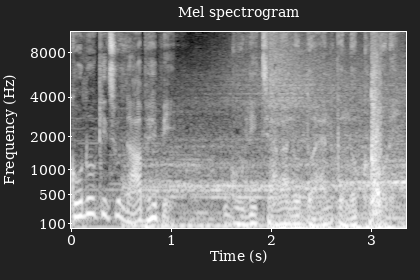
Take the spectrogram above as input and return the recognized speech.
কোনো কিছু না ভেবে গুলি চালালো দয়ালকে লক্ষ্য করে।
